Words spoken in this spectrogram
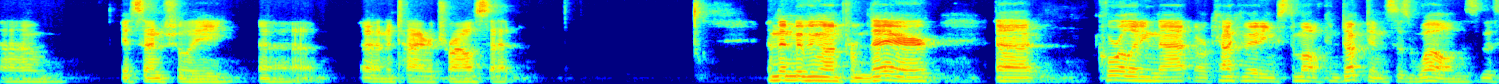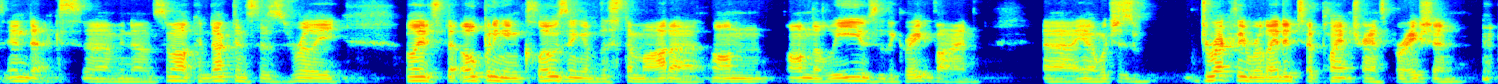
um, essentially uh, an entire trial set. And then moving on from there, uh, correlating that or calculating stomatal conductance as well, this, this index. Um, you know, stomatal conductance is really related to the opening and closing of the stomata on on the leaves of the grapevine, uh, you know, which is directly related to plant transpiration.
